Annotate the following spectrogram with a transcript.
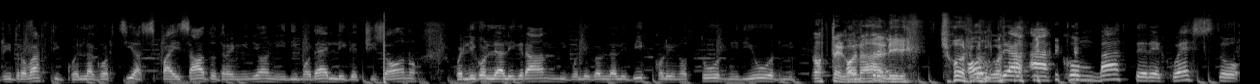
ritrovarti in quella corsia spaesato tra i milioni di modelli che ci sono, quelli con le ali grandi, quelli con le ali piccole, i notturni, diurni. Notte con Oltre- ali, giorno con Oltre a, ali. a combattere questo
